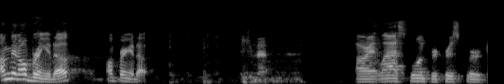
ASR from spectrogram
I mean, I'll bring it up. I'll bring it up. Thank you, Matt. All right, last one for Chris Burke.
